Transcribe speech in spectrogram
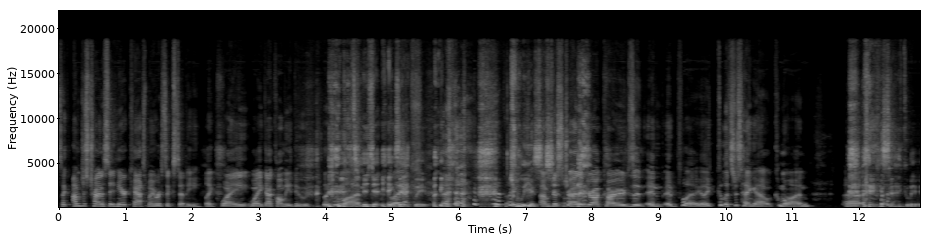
It's like I'm just trying to sit here, cast my Rhystic Study. Like, why? Why you gotta call me a dude? Like, come on. yeah, exactly. Like, Like, please, I'm just trying to draw cards and, and, and play. Like, let's just hang out. Come on. Uh, exactly.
